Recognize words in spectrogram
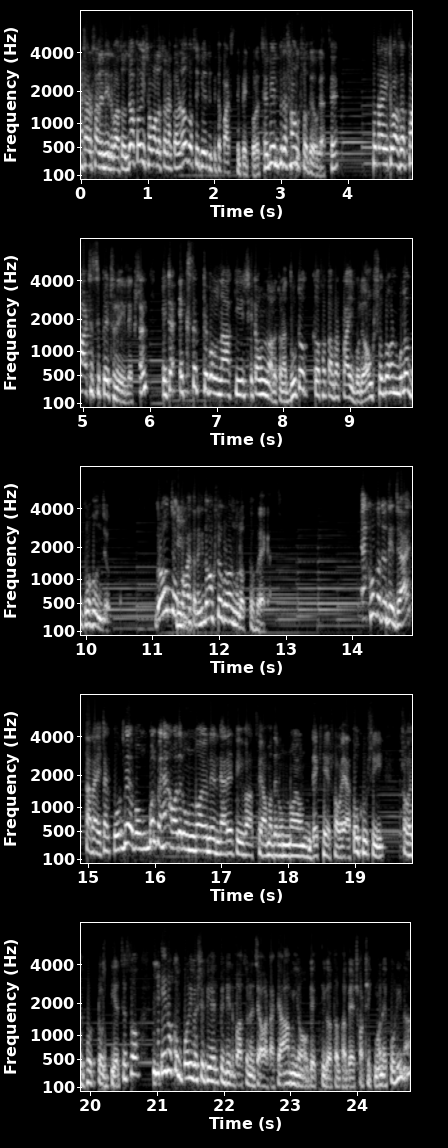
আঠারো সালে নির্বাচন যতই সমালোচনা করেন অবশ্যই বিএনপিতে পার্টিসিপেট করেছে। বিএনপিতে সংসদেও গেছে। সুতরাং it was a participatory election এটা একসেপ্টেবল না কি সেটা অন্য আলোচনা। দুটো কথা তো আমরা প্রায় বলি অংশগ্রহণমূলক গ্রহণযোগ্য। গ্রহণযোগ্য হয়তো না কিন্তু অংশগ্রহণমূলক তো হয়ে গেছে। এখনও যদি যায়, তারা এটা করবে এবং বলবে হ্যাঁ আমাদের উন্নয়নের ন্যারেটিভ আছে, আমাদের উন্নয়ন দেখে সবাই এত খুশি, সবাই ভোট টোট দিয়েছে। তো এরকম পরিবেশে বিএনপি নির্বাচনে যাওয়াটাকে আমিও ব্যক্তিগতভাবে সঠিক মনে করি না।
